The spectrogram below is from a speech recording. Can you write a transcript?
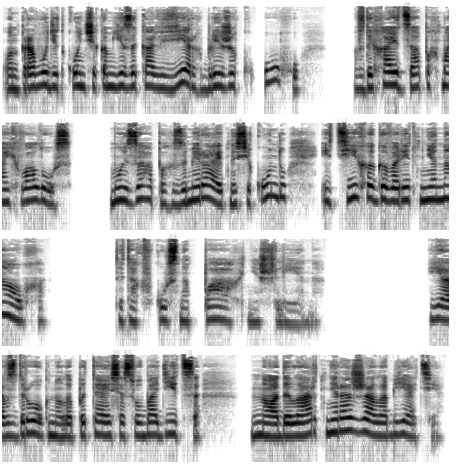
Он проводит кончиком языка вверх, ближе к уху, вдыхает запах моих волос. Мой запах замирает на секунду и тихо говорит мне на ухо. «Ты так вкусно пахнешь, Лена». Я вздрогнула, пытаясь освободиться, но Аделард не разжал объятия.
